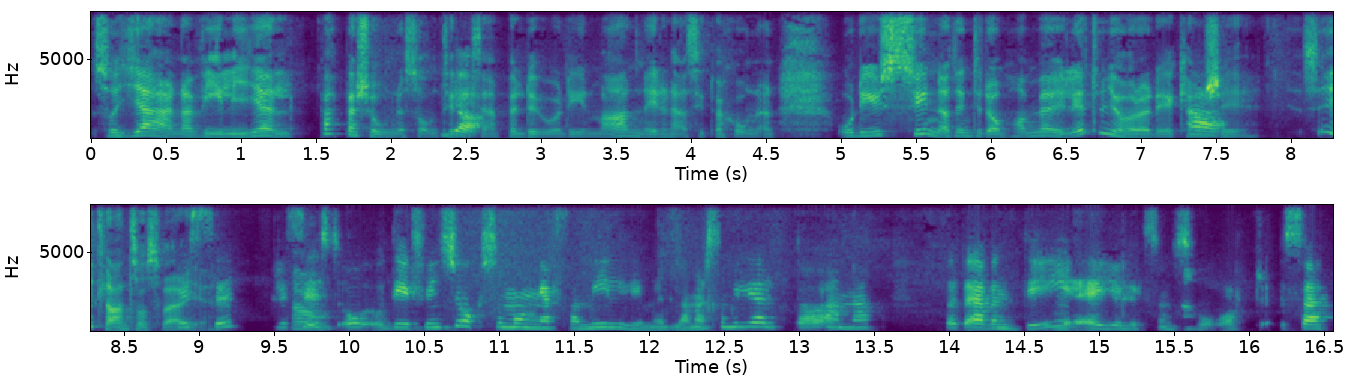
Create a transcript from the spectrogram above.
så gärna vill hjälpa personer som till ja. exempel du och din man i den här situationen. Och det är ju synd att inte de har möjlighet att göra det kanske ja. i ett land som Sverige. Precis, precis. Ja. Och, det finns ju också många familjemedlemmar som vill hjälpa och annat. Så att även det mm. är ju liksom svårt. Så att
